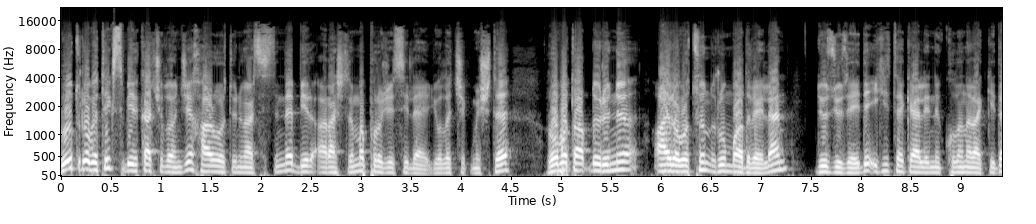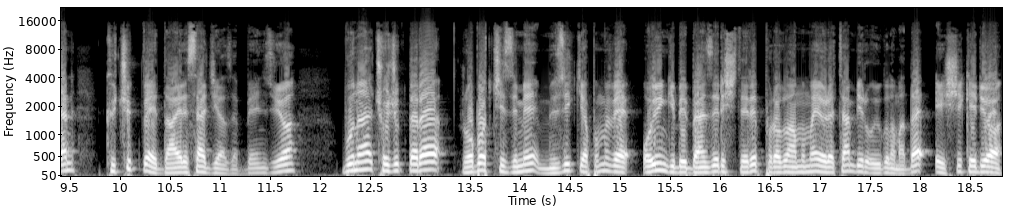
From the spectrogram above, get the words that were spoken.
Root Robotics birkaç yıl önce Harvard Üniversitesi'nde bir araştırma projesiyle yola çıkmıştı. Robot adlı ürünü iRobot'un Roomba adı verilen düz yüzeyde iki tekerleğini kullanarak giden küçük ve dairesel cihaza benziyor. Buna çocuklara robot çizimi, müzik yapımı ve oyun gibi benzer işleri programlamayı öğreten bir uygulamada eşlik ediyor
